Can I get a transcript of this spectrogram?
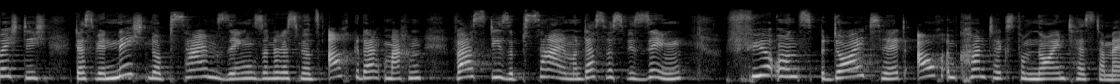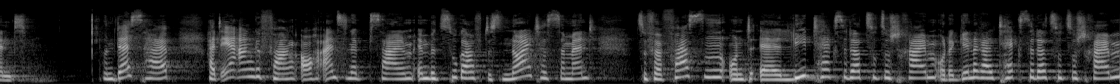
wichtig, dass wir nicht nur Psalmen singen, sondern dass wir uns auch Gedanken machen, was diese Psalmen und das, was wir singen, für uns bedeutet, auch im Kontext vom Neuen Testament. Und deshalb hat er angefangen, auch einzelne Psalmen in Bezug auf das Neue Testament zu verfassen und äh, Liedtexte dazu zu schreiben oder generell Texte dazu zu schreiben.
